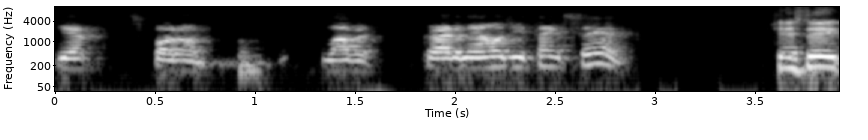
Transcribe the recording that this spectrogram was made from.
Yep, spot on. Love it. Great analogy. Thanks, Sam. Cheers, dude.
